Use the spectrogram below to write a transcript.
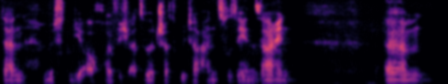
dann müssten die auch häufig als Wirtschaftsgüter anzusehen sein. Ähm,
